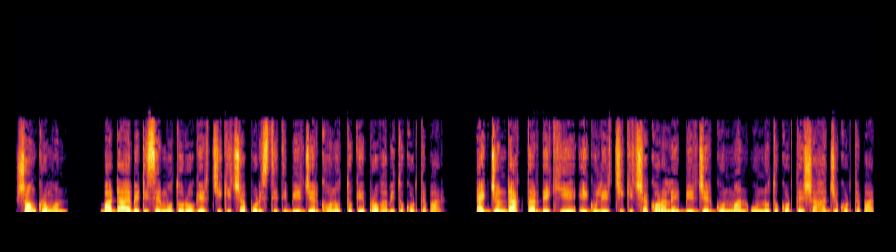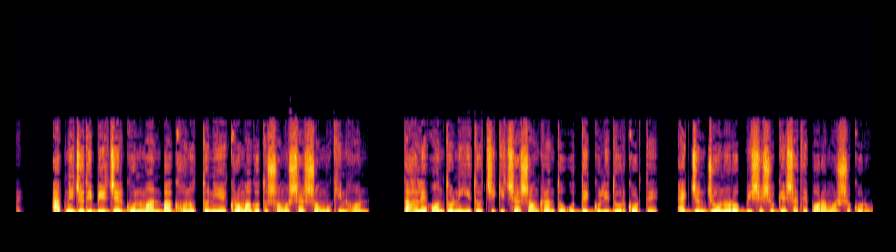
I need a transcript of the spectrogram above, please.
সংক্রমণ বা ডায়াবেটিসের মতো রোগের চিকিৎসা পরিস্থিতি বীর্যের ঘনত্বকে প্রভাবিত করতে পারে। একজন ডাক্তার দেখিয়ে এগুলির চিকিৎসা করালে বীর্যের গুণমান উন্নত করতে সাহায্য করতে পারে। আপনি যদি বীর্যের গুণমান বা ঘনত্ব নিয়ে ক্রমাগত সমস্যার সম্মুখীন হন, তাহলে অন্তর্নিহিত চিকিৎসা সংক্রান্ত উদ্বেগগুলি দূর করতে একজন যৌনরোগ বিশেষজ্ঞের সাথে পরামর্শ করুন।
